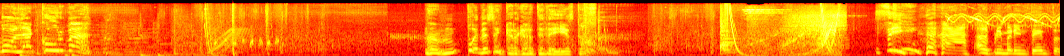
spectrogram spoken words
¡Bola curva! Puedes encargarte de esto. ¡Sí! Al primer intento.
